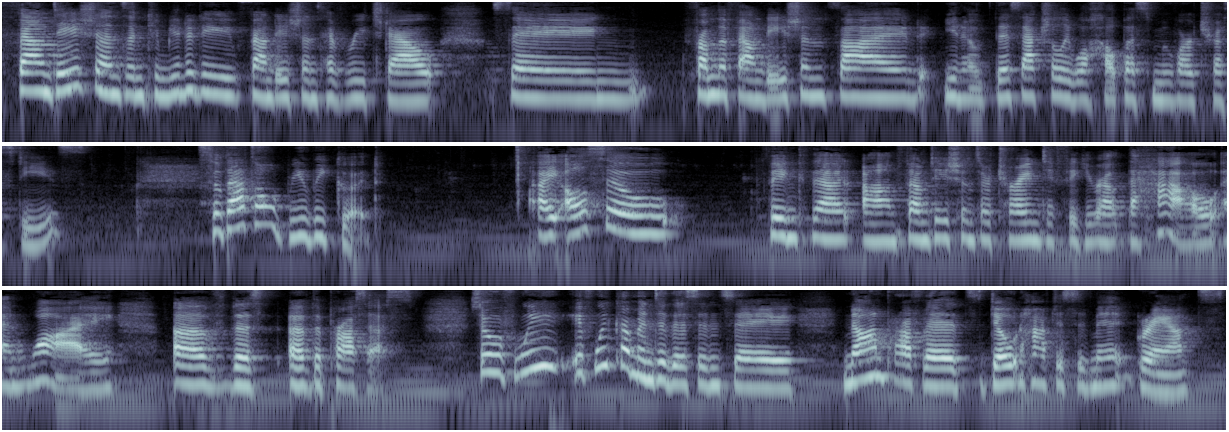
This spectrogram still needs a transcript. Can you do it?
Foundations and community foundations have reached out saying, from the foundation side, you know, this actually will help us move our trustees. So that's all really good. I also think that um, foundations are trying to figure out the how and why of this of the process. So if we if we come into this and say nonprofits don't have to submit grants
